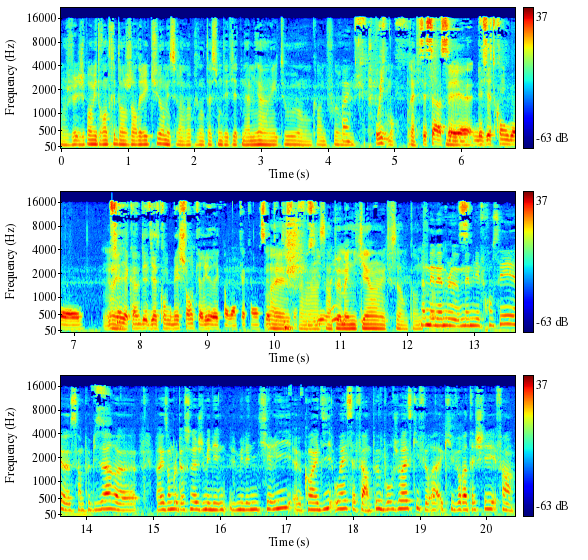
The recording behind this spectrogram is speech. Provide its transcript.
Bon, j'ai pas envie de rentrer dans ce genre de lecture, mais sur la représentation des Vietnamiens et tout. Encore une fois, Ouais. je suis- Oui. Bon, bref. C'est ça, c'est Mais- euh, les Viet Cong. euh, Ouais. il y a quand même des Viet Cong méchants qui arrivent avec un AK-47. Ouais, c'est un, c'est peu manichéen et tout ça, encore une Non, fois. mais même, le, même les Français, euh, c'est un peu bizarre. euh, par exemple, le personnage de Mélanie, Mélanie Thierry, euh, quand elle dit Ouais, ça fait un peu bourgeoise qui qui veut rattacher, enfin,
